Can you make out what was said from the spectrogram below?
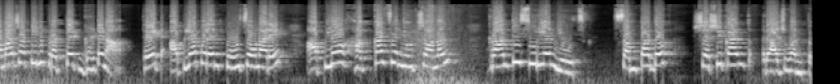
समाजातील प्रत्येक घटना थेट आपल्यापर्यंत पोहोचवणारे आपलं हक्काचं न्यूज चॅनल क्रांती सूर्य न्यूज. संपादक शशिकांत राजवंत.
